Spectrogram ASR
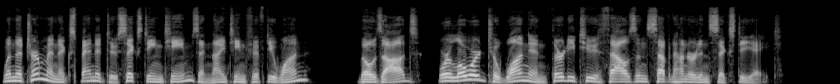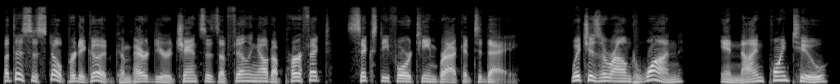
When the tournament expanded to 16 teams in 1951, those odds were lowered to 1 in 32,768 but this is still pretty good compared to your chances of filling out a perfect 64 team bracket today, which is around 1 in 9.2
